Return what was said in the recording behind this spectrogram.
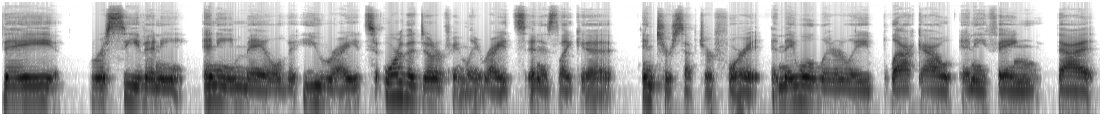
They receive any any mail that you write or the donor family writes and is like a interceptor for it and they will literally black out anything that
